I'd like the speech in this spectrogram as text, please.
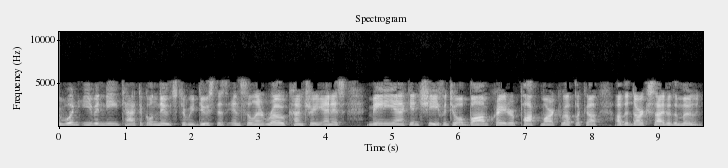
wouldn't even need tactical nukes to reduce this insolent rogue country and its maniac in chief into a bomb crater pockmarked replica of the dark side of the moon.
